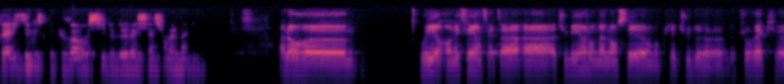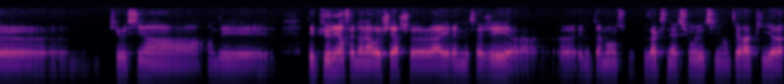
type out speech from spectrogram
réaliser, qu'est-ce que tu as pu voir aussi de, la vaccination en Allemagne? Alors, oui, en effet, en fait, à, Tübingen, on a lancé donc l'étude de CureVac qui est aussi un, des, pionniers en fait, dans la recherche ARN messager, euh, euh, et notamment sous vaccination et aussi en thérapie euh,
